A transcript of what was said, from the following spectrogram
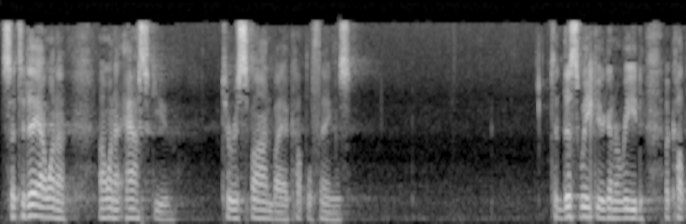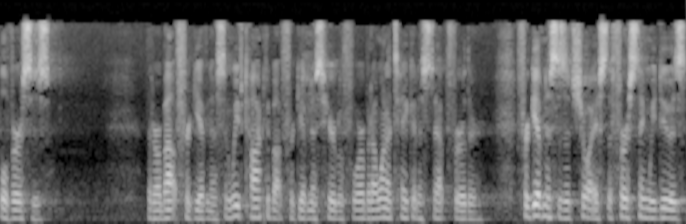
So today, I want to I want to ask you to respond by a couple things. To this week, you're going to read a couple verses that are about forgiveness. And we've talked about forgiveness here before, but I want to take it a step further. Forgiveness is a choice. The first thing we do is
